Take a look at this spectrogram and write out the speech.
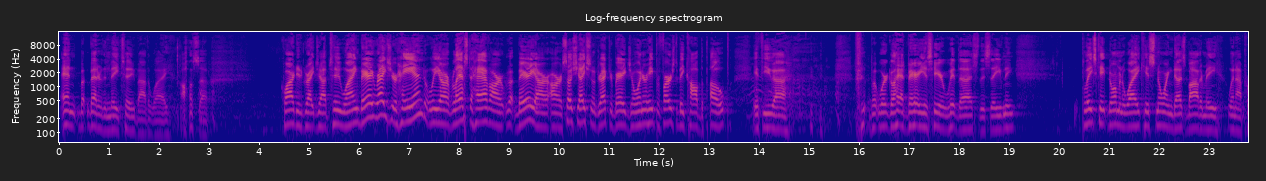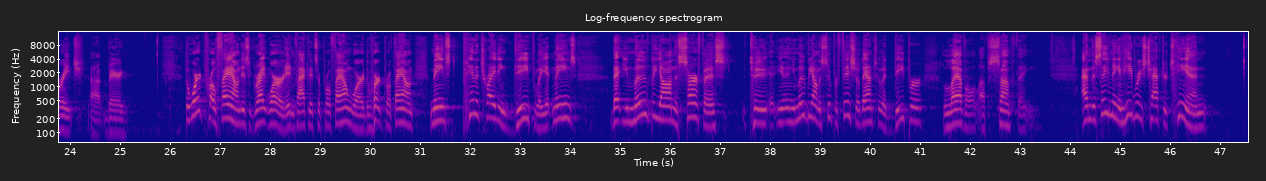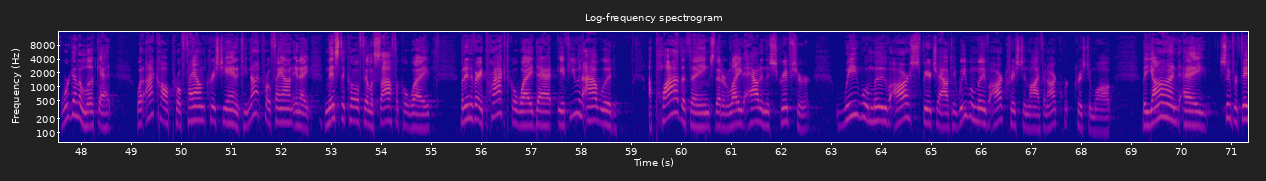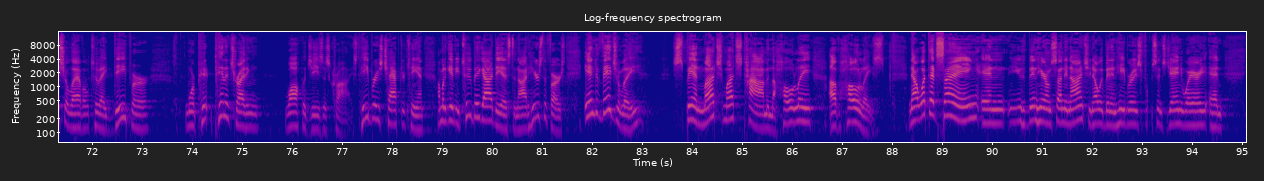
And but better than me, too, by the way, also. Choir did a great job too, Wayne. Barry, raise your hand. We are blessed to have our Barry, our, our associational director, Barry Joyner. He prefers to be called the Pope. If you, uh, but we're glad Barry is here with us this evening. Please keep Norman awake. His snoring does bother me when I preach, uh, Barry. The word profound is a great word. In fact, it's a profound word. The word profound means penetrating deeply. It means that you move beyond the surface to, and you move beyond the superficial down to a deeper level of something. And this evening in Hebrews chapter 10, we're going to look at what I call profound Christianity. Not profound in a mystical, philosophical way, but in a very practical way that if you and I would apply the things that are laid out in the Scripture, we will move our spirituality, we will move our Christian life and our Christian walk beyond a superficial level to a deeper more pe- penetrating walk with Jesus Christ. Hebrews chapter 10. I'm going to give you two big ideas tonight. Here's the first. Individually, spend much, much time in the Holy of Holies. Now, what that's saying, and you've been here on Sunday nights, you know we've been in Hebrews since January, and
